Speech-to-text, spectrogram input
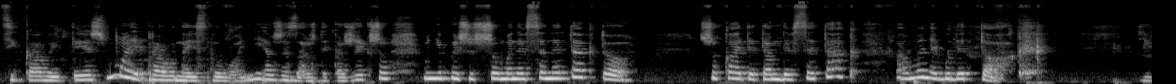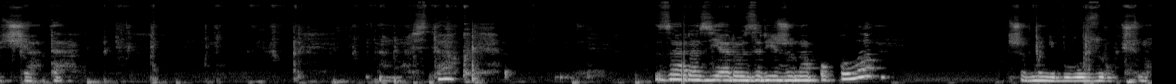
Цікавий теж. Має право на існування. Я вже завжди кажу. Якщо мені пишуть, що в мене все не так, то шукайте там, де все так, а в мене буде так. Дівчата. Ось так. Зараз я розріжу напополам, щоб мені було зручно.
